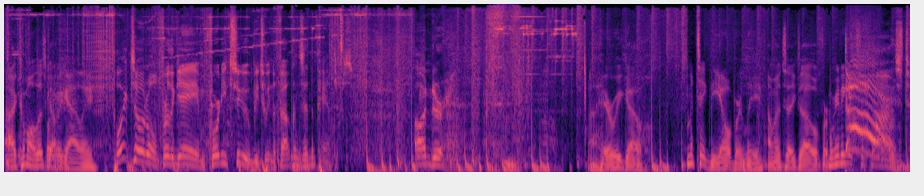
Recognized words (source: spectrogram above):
All right, come on, let's What go. we got, Lee? Point total for the game 42 between the Falcons and the Panthers. Under. Uh, here we go. I'm going to take the over, Lee. I'm going to take the over. We're going to get surprised.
